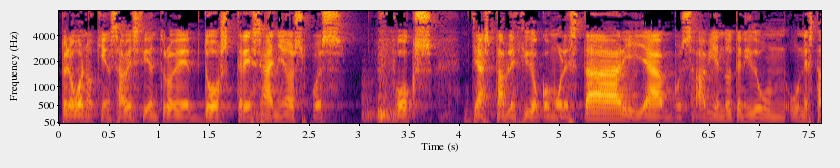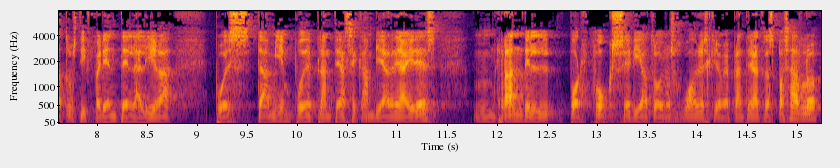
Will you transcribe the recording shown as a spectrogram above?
pero bueno, quién sabe si dentro de dos, tres años, pues Fox ya establecido como el star y ya pues habiendo tenido un estatus diferente en la liga, pues también puede plantearse cambiar de aires. Mm, Randall por Fox sería otro de los jugadores que yo me plantearía traspasarlo.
